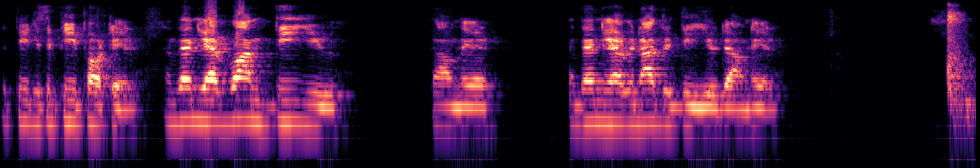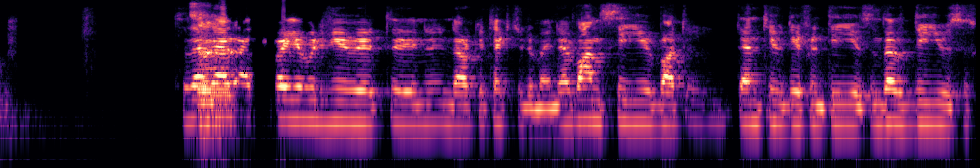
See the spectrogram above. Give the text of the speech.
the PDCP part here, and then you have one DU down there, and then you have another DU down here. So, that, that's where you would view it in, in, the architecture domain. There are one CU, but then two different DUs, and those DUs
